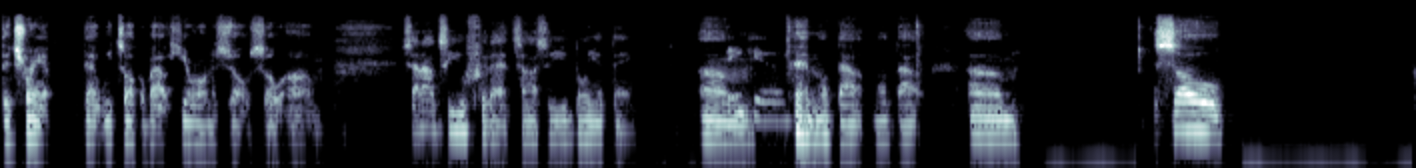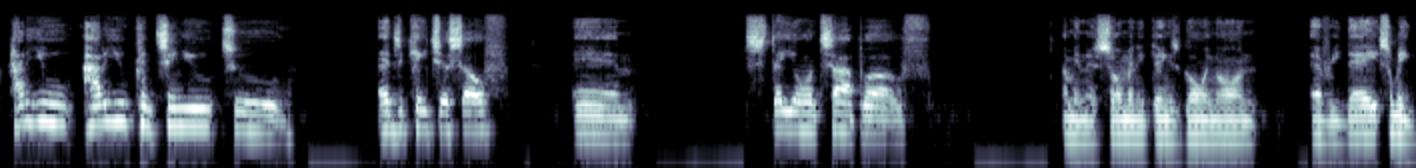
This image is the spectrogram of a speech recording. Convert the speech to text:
the tramp that we talk about here on the show. So um, shout out to you for that, Tasha. You're doing your thing. Um, Thank you. no doubt, no doubt. Um, so how do you how do you continue to educate yourself and stay on top of i mean there's so many things going on every day so many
